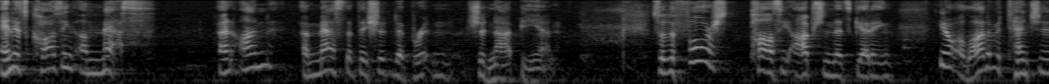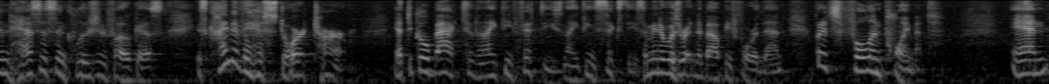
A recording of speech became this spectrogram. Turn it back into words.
And it's causing a mess, an un, a mess that, they should, that Britain should not be in. So the first policy option that's getting you know, a lot of attention, has this inclusion focus, is kind of a historic term. You have to go back to the 1950s, 1960s. I mean, it was written about before then, but it's full employment. And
